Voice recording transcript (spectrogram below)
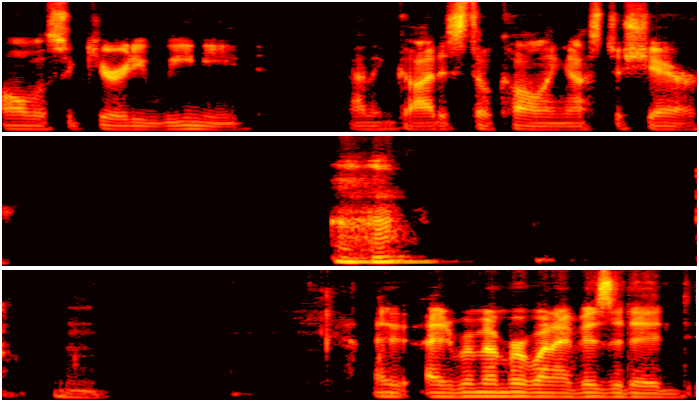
all the security we need. I think God is still calling us to share. Uh-huh. I, I remember when I visited,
